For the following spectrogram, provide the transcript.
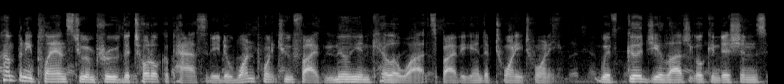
company plans to improve the total capacity to 1.25 million kilowatts by the end of 2020. With good geological conditions,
